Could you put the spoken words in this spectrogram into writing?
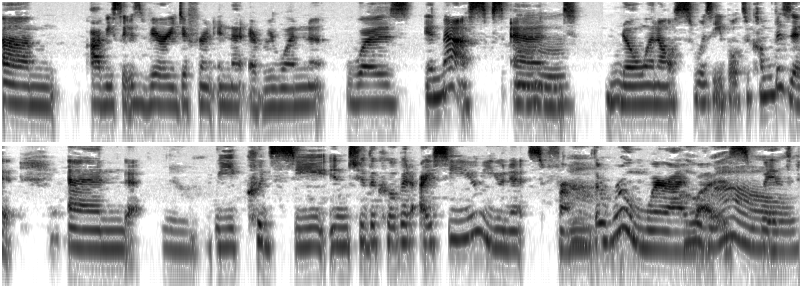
um, obviously, it was very different in that everyone was in masks and. Mm. No one else was able to come visit. And yeah. We could see into the COVID ICU units from the room where I oh, was wow. with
